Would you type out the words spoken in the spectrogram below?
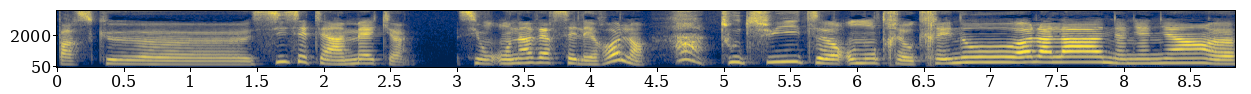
Parce que euh, si c'était un mec, si on, inversait les rôles, ah, tout de suite euh, on montrait au créneau, oh là là, gna gna gna, euh,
